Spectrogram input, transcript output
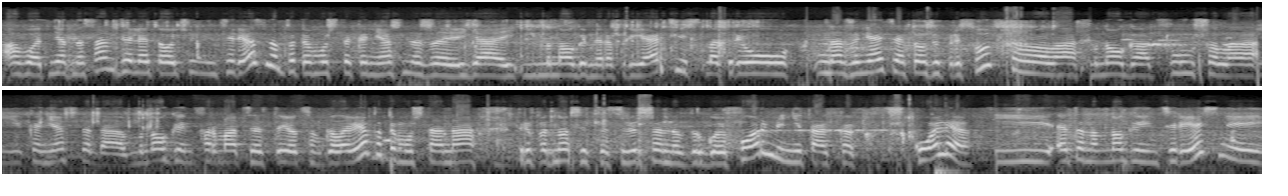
А вот, нет, на самом деле это очень интересно, потому что, конечно же, я и много мероприятий смотрю, на занятиях тоже присутствовала, много отслушала, и, конечно, да, много информации остается в голове, потому что она преподносится совершенно в другой форме, не так, как в школе, и это намного интереснее,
